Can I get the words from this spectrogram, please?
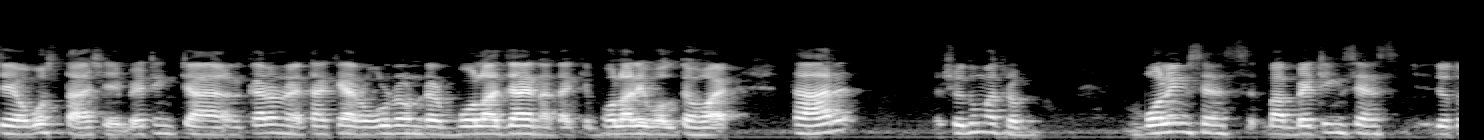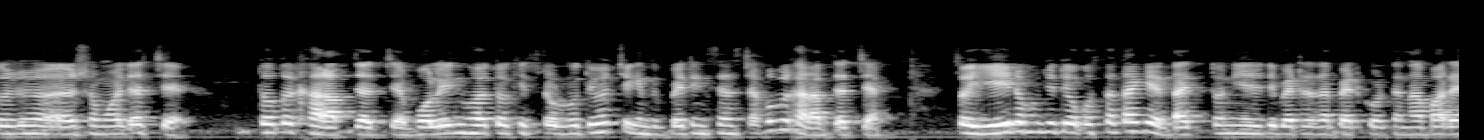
যে অবস্থা, সেই ব্যাটিংটার কারণে তাকে আর অলরাউন্ডার বলা যায় না, তাকে বলারই বলতে হয়। তার শুধুমাত্র বোলিং সেন্স বা ব্যাটিং সেন্স যত সময় যাচ্ছে, তত খারাপ যাচ্ছে। বোলিং হয়তো কিছুটা উন্নতি হচ্ছে, কিন্তু ব্যাটিং সেন্সটা খুবই খারাপ যাচ্ছে। সো এইরকম যদি অবস্থা থাকে, দায়িত্ব নিয়ে যদি ব্যাটাররা ব্যাট করতে না পারে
